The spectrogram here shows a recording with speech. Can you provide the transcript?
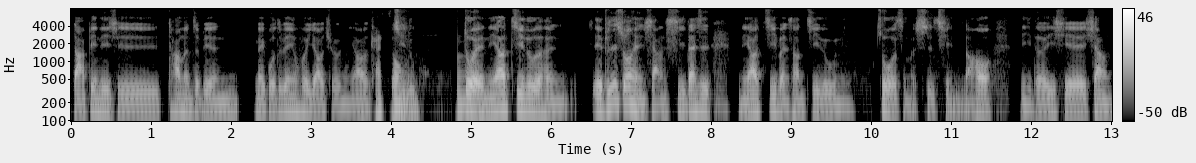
打病例其实他们这边美国这边会要求你要记录，对，你要记录的很，也不是说很详细，但是你要基本上记录你。做什么事情，然后你的一些像，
